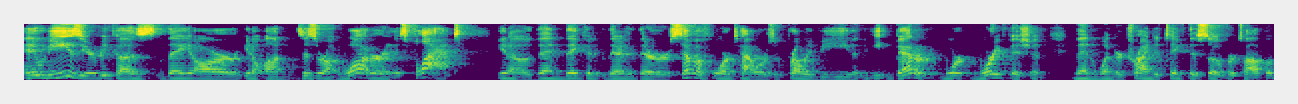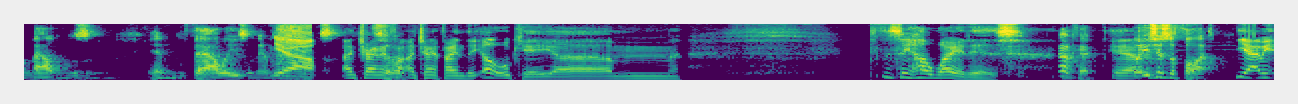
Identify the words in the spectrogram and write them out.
And it would be easier because they are, you know, on since they're on water and it's flat, you know, then they could their their semaphore towers would probably be even better, more more efficient than when they're trying to take this over top of mountains and, and valleys and everything. Yeah. else. I'm trying So- to. Fi- I'm trying to find the. Oh, okay. Um, doesn't say how wide it is. Okay. Yeah. Well, it's just a thought. Yeah, I mean,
